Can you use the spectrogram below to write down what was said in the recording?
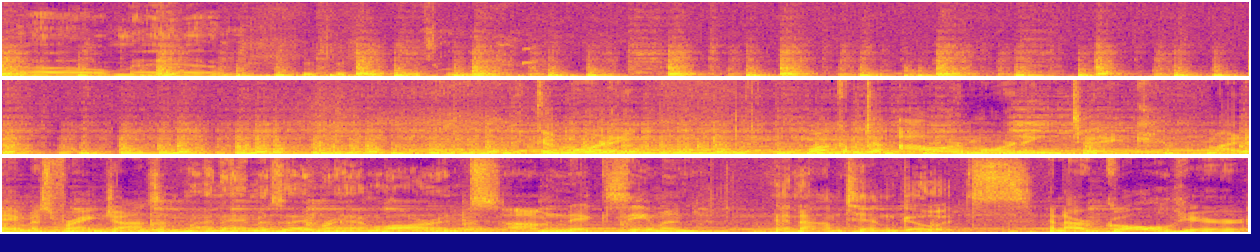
oh man. Good morning. Welcome to our morning take. My name is Frank Johnson, My name is Abraham Lawrence. I'm Nick Seaman. And I'm Tim Goetz. and our goal here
